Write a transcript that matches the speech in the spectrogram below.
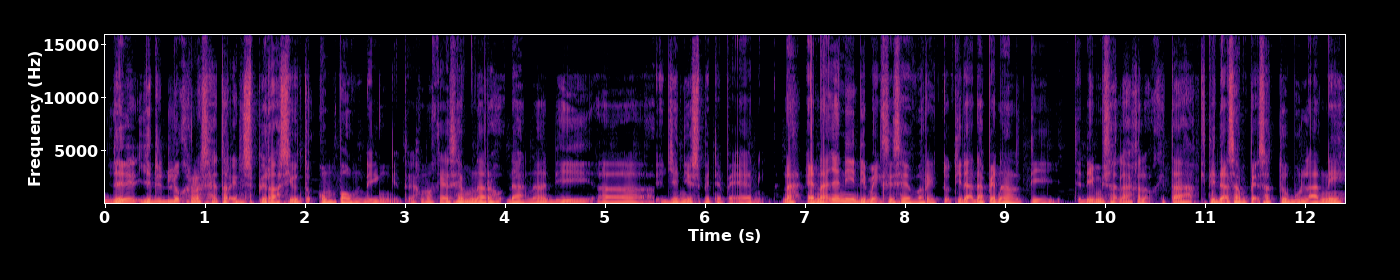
Jadi jadi dulu karena saya terinspirasi untuk compounding gitu, makanya saya menaruh dana di uh, Genius BTPN. Nah enaknya nih di Maxi Saver itu tidak ada penalti. Jadi misalnya kalau kita tidak sampai satu bulan nih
